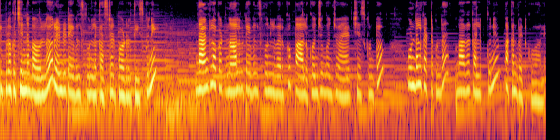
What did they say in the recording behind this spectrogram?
ఇప్పుడు ఒక చిన్న బౌల్లో రెండు టేబుల్ స్పూన్ల కస్టర్డ్ పౌడర్ తీసుకుని దాంట్లో ఒక నాలుగు టేబుల్ స్పూన్ల వరకు పాలు కొంచెం కొంచెం యాడ్ చేసుకుంటూ ఉండలు కట్టకుండా బాగా కలుపుకొని పక్కన పెట్టుకోవాలి.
